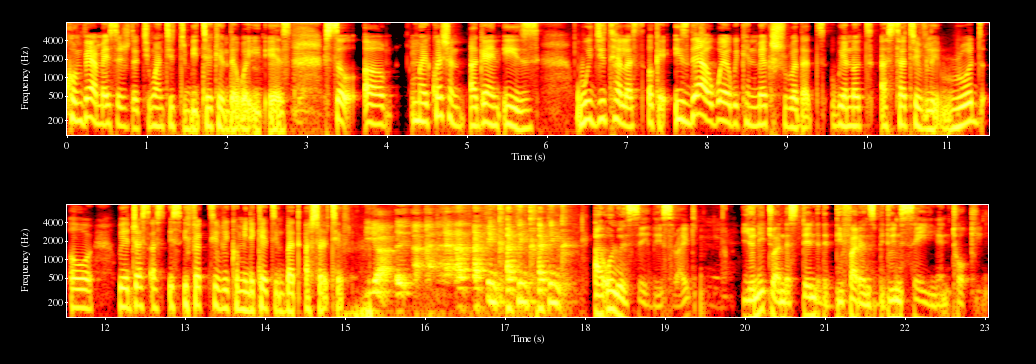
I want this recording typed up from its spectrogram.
convey a message that you want it to be taken the way it is. So um, my question again is, would you tell us? Okay, is there a way we can make sure that we are not assertively rude or we are just as effectively communicating but assertive? Yeah, I, I, I- I think I think I think I always say this, right? You need to understand the difference between saying and talking.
